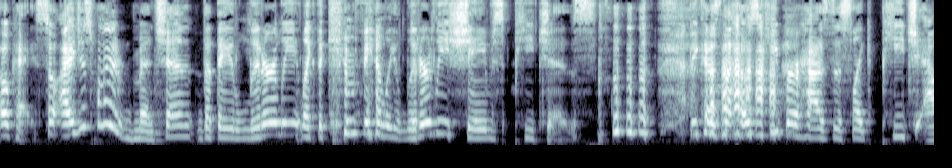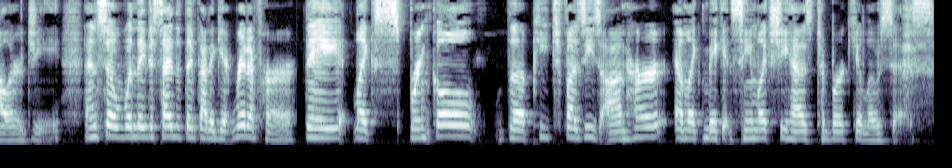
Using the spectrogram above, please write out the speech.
Okay, so I just wanted to mention that they literally, like the Kim family literally shaves peaches because the housekeeper has this like peach allergy. And so when they decide that they've got to get rid of her, they like sprinkle the peach fuzzies on her and like make it seem like she has tuberculosis.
